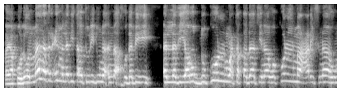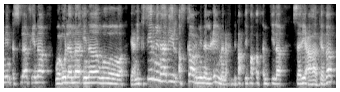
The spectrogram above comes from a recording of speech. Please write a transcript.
فيقولون ما هذا العلم الذي تريدون أن نأخذ به الذي يرد كل معتقداتنا وكل ما عرفناه من أسلافنا وعلمائنا و... يعني كثير من هذه الأفكار من العلم أنا حبيت اعطي فقط أمثلة سريعة هكذا.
